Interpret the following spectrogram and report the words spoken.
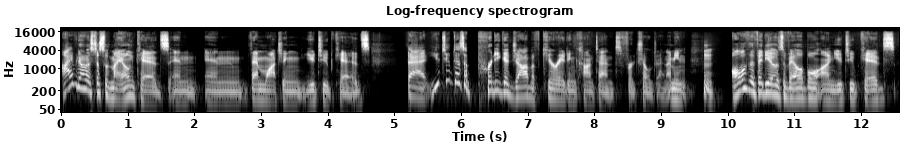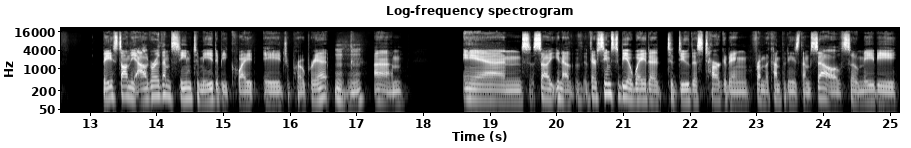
I've noticed just with my own kids and in them watching YouTube Kids that YouTube does a pretty good job of curating content for children. I mean, all of the videos available on YouTube Kids, based on the algorithm, seem to me to be quite age appropriate. Mm-hmm. Um, and so, you know, there seems to be a way to to do this targeting from the companies themselves. So maybe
